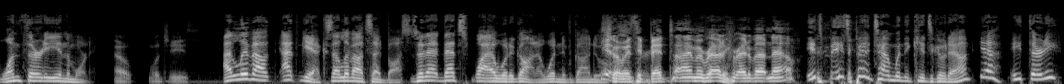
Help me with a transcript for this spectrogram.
1.30 in the morning. Oh, well, geez. I live out, at, yeah, because I live outside Boston, so that that's why I would have gone. I wouldn't have gone to. a So is it concert. bedtime around right about now? It's it's bedtime when the kids go down. Yeah, eight thirty.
